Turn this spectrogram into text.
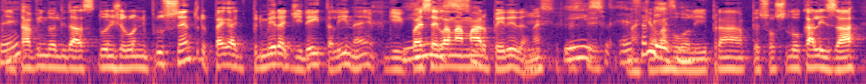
Né? Quem tá vindo ali das, do Angelone pro centro, pega a primeira direita ali, né? Porque vai sair lá na Isso. Mário Pereira, né? Isso, perfeito. Isso, essa Naquela mesmo. rua ali, para o pessoal se localizar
